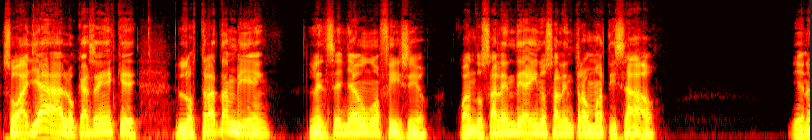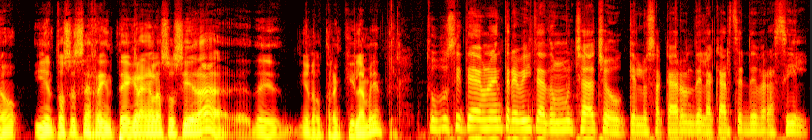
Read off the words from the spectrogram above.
So allá lo que hacen es que los tratan bien, le enseñan un oficio. Cuando salen de ahí no salen traumatizados. You know, y entonces se reintegran a la sociedad, eh, de, you know, tranquilamente. Tú pusiste una entrevista de un muchacho que lo sacaron de la cárcel de Brasil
